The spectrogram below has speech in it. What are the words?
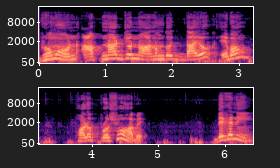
ভ্রমণ আপনার জন্য আনন্দদায়ক এবং ফলপ্রসূ হবে। দেখে নিই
